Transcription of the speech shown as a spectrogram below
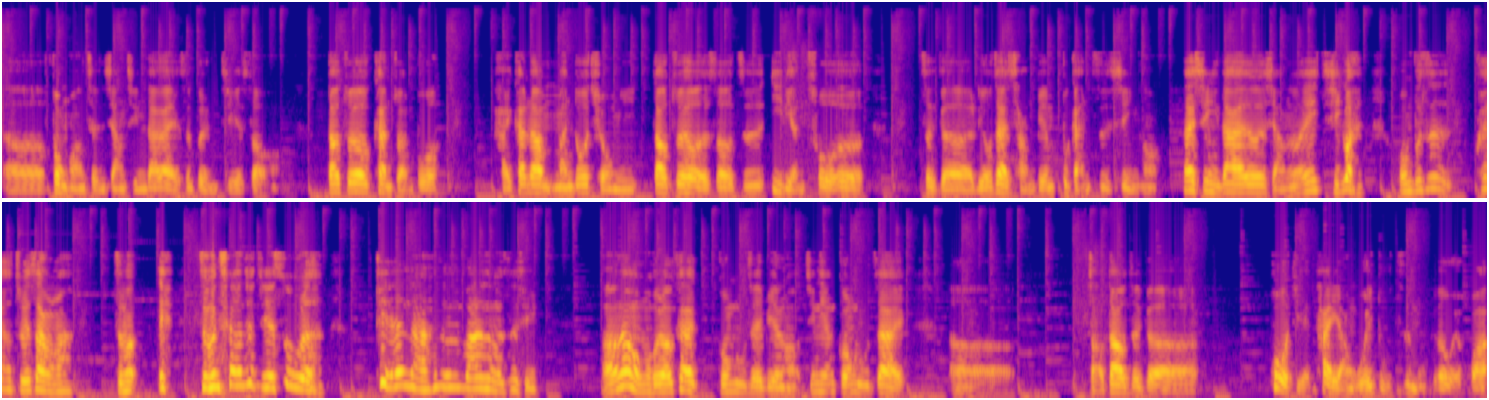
呃凤凰城相亲，大概也是不能接受。到最后看转播，还看到蛮多球迷到最后的时候，只是一脸错愕，这个留在场边不敢置信哦。那心里大家都是想说：哎，奇怪，我们不是快要追上了吗？怎么哎，怎么这样就结束了？天哪，这是发生什么事情？好，那我们回头看公路这边哈，今天公路在呃。找到这个破解太阳围堵字母哥为发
